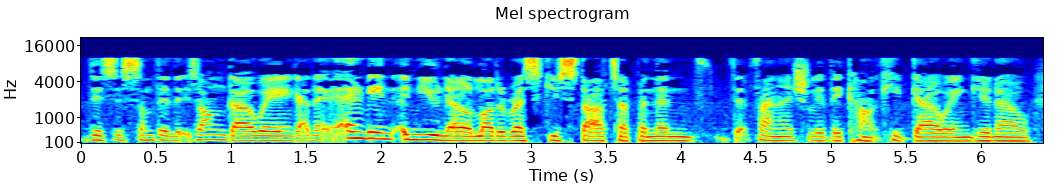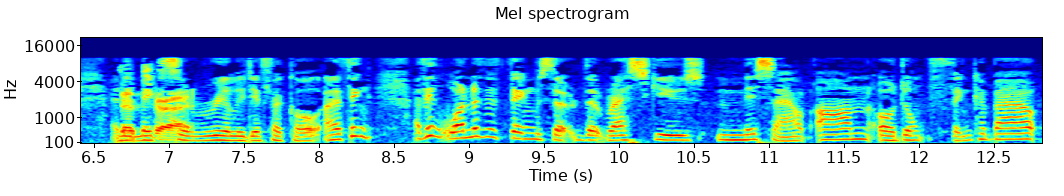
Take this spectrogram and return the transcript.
this is something that is ongoing. And I mean, and you know, a lot of rescues start up and then financially they can't keep going. You know, and it makes right. it really difficult. And I think I think one of the things that that rescues miss out on or don't think about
